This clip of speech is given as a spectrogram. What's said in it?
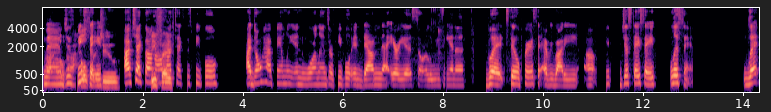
man, I, just I be safe. You I've checked on all safe. my Texas people. I don't have family in New Orleans or people in down in that area, so or Louisiana, but still prayers to everybody. Um, just stay safe. Listen, let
